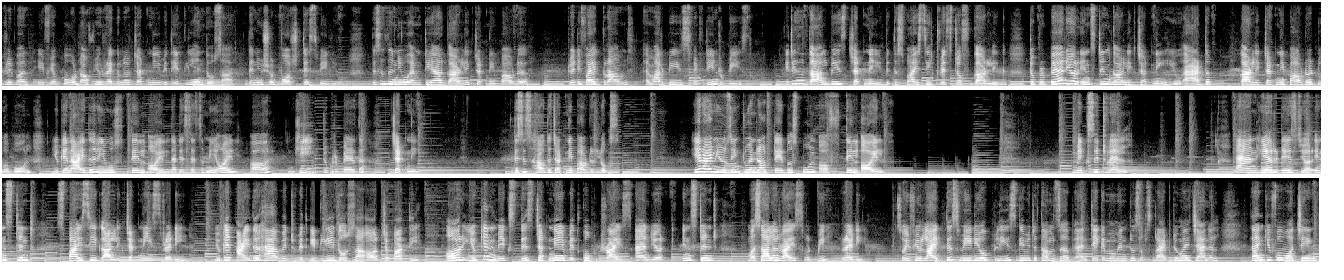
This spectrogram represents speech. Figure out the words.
everyone, if you're bored of your regular chutney with idli and dosa, then you should watch this video. This is the new MTR garlic chutney powder. 25 grams, MRP is 15 rupees. It is a dal based chutney with a spicy twist of garlic. To prepare your instant garlic chutney, you add the garlic chutney powder to a bowl. You can either use til oil that is sesame oil or ghee to prepare the chutney. This is how the chutney powder looks. Here I am using 2 and a half tablespoon of til oil. Mix it well and here it is your instant spicy garlic chutney is ready. You can either have it with idli, dosa or chapati or you can mix this chutney with cooked rice and your instant masala rice would be ready. So if you like this video, please give it a thumbs up and take a moment to subscribe to my channel. Thank you for watching.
